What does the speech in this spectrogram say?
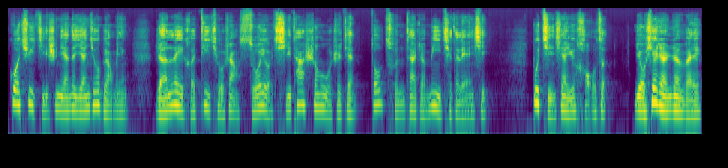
过去几十年的研究表明，人类和地球上所有其他生物之间都存在着密切的联系，不仅限于猴子。有些人认为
